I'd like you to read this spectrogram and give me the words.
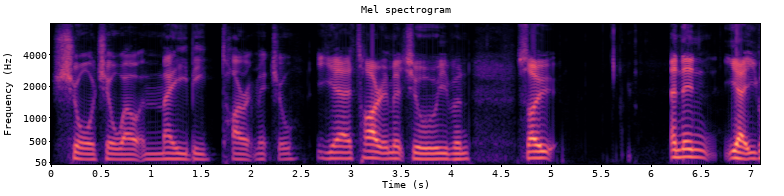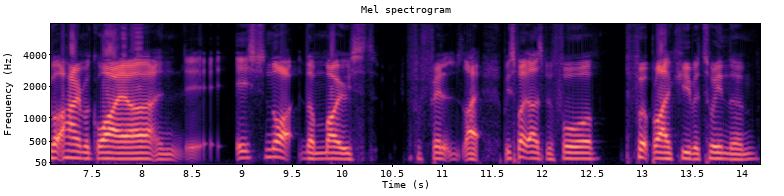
Shaw, Chilwell, and maybe Tyrick Mitchell. Yeah, Tyrick Mitchell even. So, and then yeah, you got Harry Maguire, and it's not the most fulfilling. Like we spoke about this before, football IQ between them.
